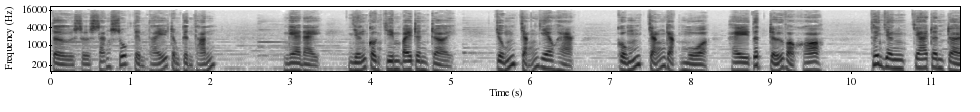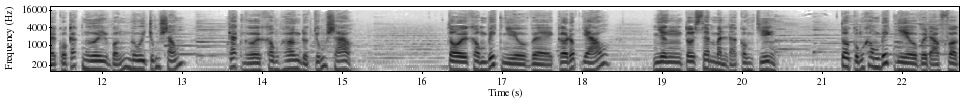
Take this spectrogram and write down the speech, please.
từ sự sáng suốt tìm thấy trong Kinh Thánh. Nghe này, những con chim bay trên trời, chúng chẳng gieo hạt, cũng chẳng gặt mùa hay tích trữ vào kho. Thế nhưng cha trên trời của các ngươi vẫn nuôi chúng sống, các ngươi không hơn được chúng sao? Tôi không biết nhiều về cơ đốc giáo, nhưng tôi xem mình là con chiên. Tôi cũng không biết nhiều về đạo Phật,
